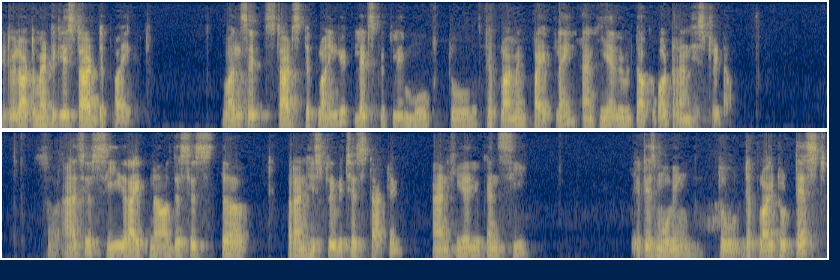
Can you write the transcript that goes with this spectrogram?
it will automatically start deploying it. Once it starts deploying it let's quickly move to deployment pipeline. And here we will talk about run history now. So as you see right now this is the run history which is started. And here you can see it is moving to deploy to test.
